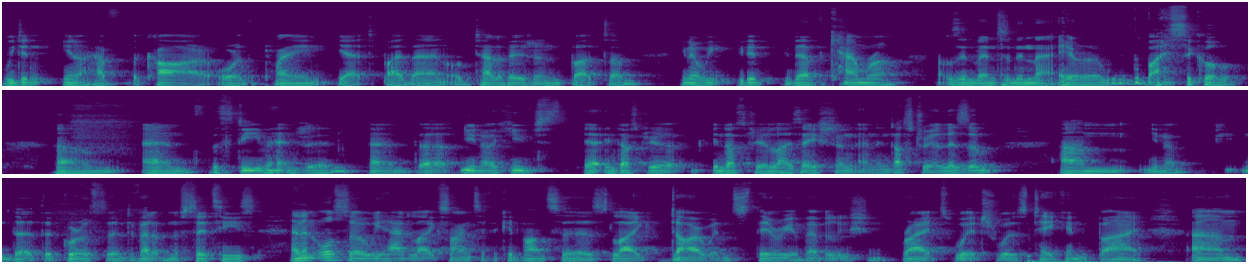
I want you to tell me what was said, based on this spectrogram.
we didn't, you know, have the car or the plane yet by then, or the television, but um, you know, we, we did we did have the camera that was invented in that era. We had the bicycle um, and the steam engine, and uh, you know, huge uh, industrial industrialization and industrialism. Um, you know, the the growth and development of cities, and then also we had like scientific advances like Darwin's theory of evolution, right, which was taken by um,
